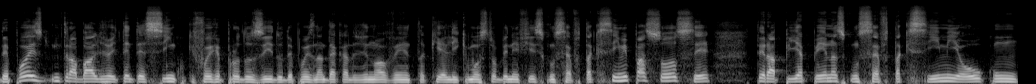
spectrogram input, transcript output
Depois de um trabalho de 85 que foi reproduzido depois na década de 90, que é ali que mostrou benefício com cefotaxime, passou a ser terapia apenas com cefotaxime ou com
